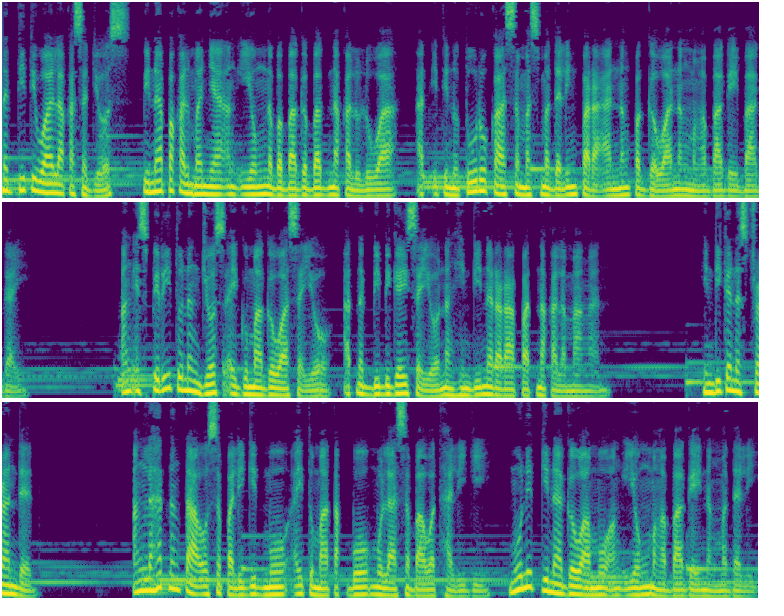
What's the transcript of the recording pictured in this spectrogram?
nagtitiwala ka sa Diyos, pinapakalma niya ang iyong nababagabag na kaluluwa at itinuturo ka sa mas madaling paraan ng paggawa ng mga bagay-bagay. Ang Espiritu ng Diyos ay gumagawa sa iyo at nagbibigay sa iyo ng hindi nararapat na kalamangan. Hindi ka na stranded. Ang lahat ng tao sa paligid mo ay tumatakbo mula sa bawat haligi, ngunit ginagawa mo ang iyong mga bagay ng madali.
